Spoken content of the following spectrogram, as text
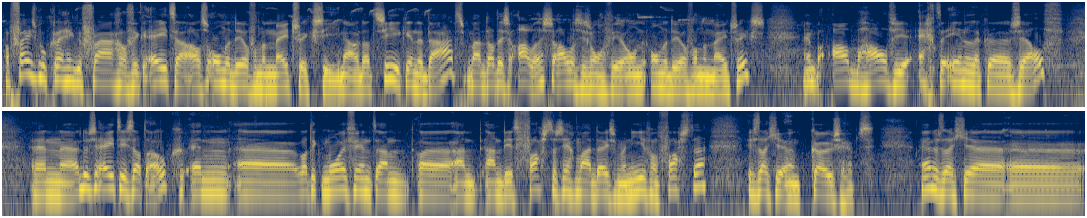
Op Facebook kreeg ik de vraag of ik eten als onderdeel van de matrix zie. Nou, dat zie ik inderdaad, maar dat is alles. Alles is ongeveer onderdeel van de matrix. En behalve je echte innerlijke zelf. En uh, dus eten is dat ook. En wat ik mooi vind aan, aan, aan dit vasten, zeg maar, deze manier van vasten, is dat je een keuze hebt. En dus dat je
